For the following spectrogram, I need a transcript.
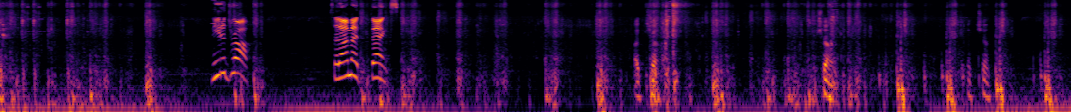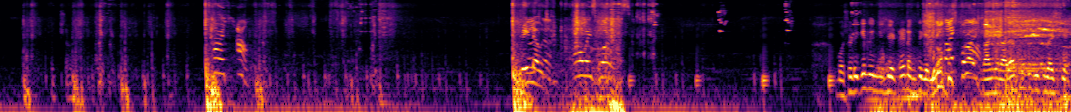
Need a drop. Salamat, thanks. अच्छा अच्छा अच्छा अच्छा Turret out. Reloading. Always works. भोसड़ी के तो इनिशिएटर ढंग से खेल ली Spike drop. गांड में डाला अपने तो बीच में बैठ के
